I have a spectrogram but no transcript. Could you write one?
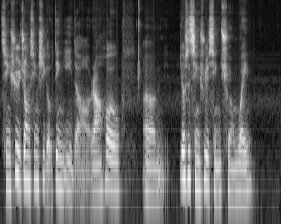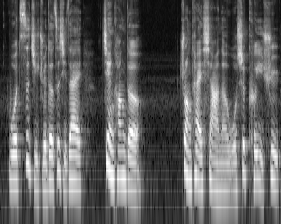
情绪中心是有定义的啊，然后呃，又是情绪型权威，我自己觉得自己在健康的状态下呢，我是可以去。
